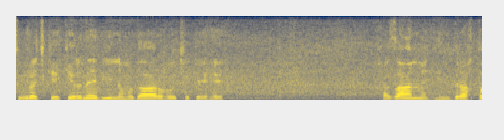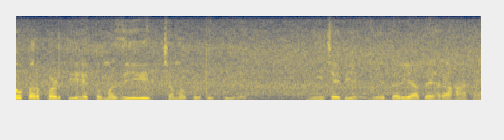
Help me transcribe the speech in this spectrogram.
سورج کے کرنیں بھی نمودار ہو چکے ہیں۔ خزان میں ان درختوں پر پڑتی ہے تو مزید چمک اٹھتی ہے۔ نیچے بھی یہ دریا بہہ رہا ہے۔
